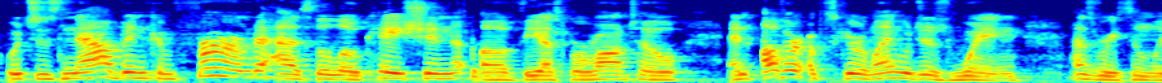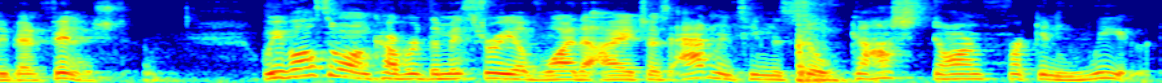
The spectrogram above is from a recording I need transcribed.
which has now been confirmed as the location of the Esperanto and other obscure languages wing, has recently been finished. We've also uncovered the mystery of why the IHS admin team is so gosh darn freaking weird.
